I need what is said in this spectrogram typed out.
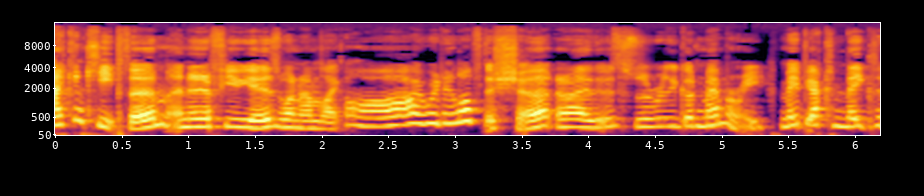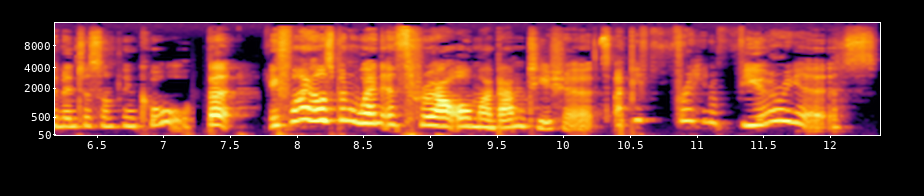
I can keep them, and in a few years, when I'm like, oh, I really love this shirt, and I, this was a really good memory, maybe I can make them into something cool. But if my husband went and threw out all my band t shirts, I'd be freaking furious.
